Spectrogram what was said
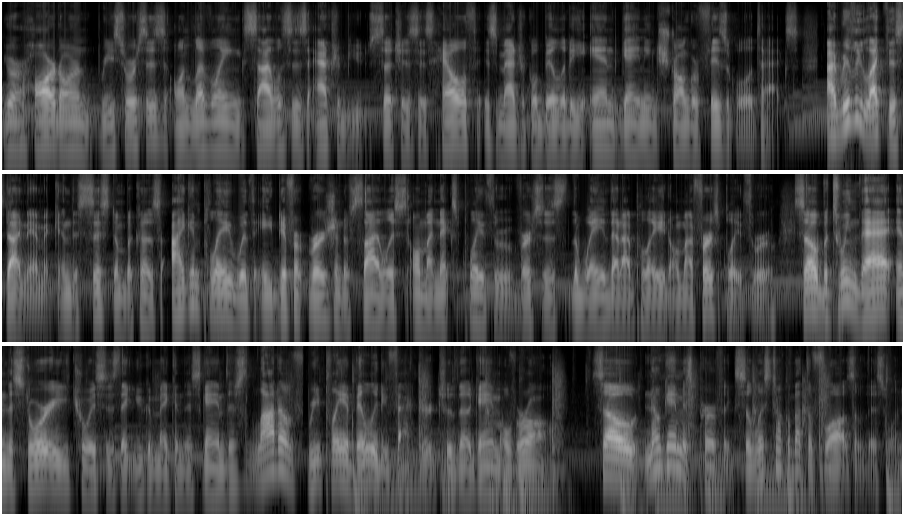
your hard earned resources on leveling Silas's attributes, such as his health, his magical ability, and gaining stronger physical attacks. I really like this dynamic and this system because I can play with a different version of Silas on my next playthrough versus the way that I played on my first playthrough. So, between that and the story choices that you can make in this game, there's a lot of replayability factor to the game overall. So, no game is perfect, so let's talk about the flaws of this one.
